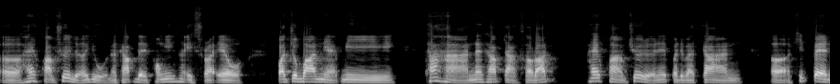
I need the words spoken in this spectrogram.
เอ่อให้ความช่วยเหลืออยู่นะครับโดยพ้องยิ่งทางอิสราเอล ปัจจุบันเนี่ยมีทหารนะครับจากสหรัฐ ให้ความช่วยเหลือในปฏิบัติการคิดเป็น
